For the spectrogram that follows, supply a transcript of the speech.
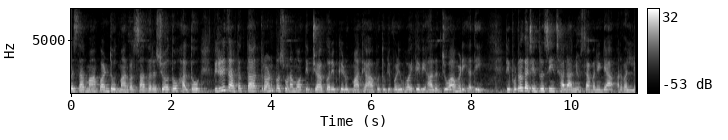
વિસ્તારમાં પણ ધોધમાર વરસાદ વરસ્યો હતો. હાલ તો વીજળી ત્રાટકતા ત્રણ પશુઓના મોત નીપજ્યા. ગરીબ ખેડૂત માથે આપ તૂટી પડ્યું હોય તેવી હાલત જોવા મળી હતી. Reporter Gajendrasinh Zala, news seven India, Aravalli.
